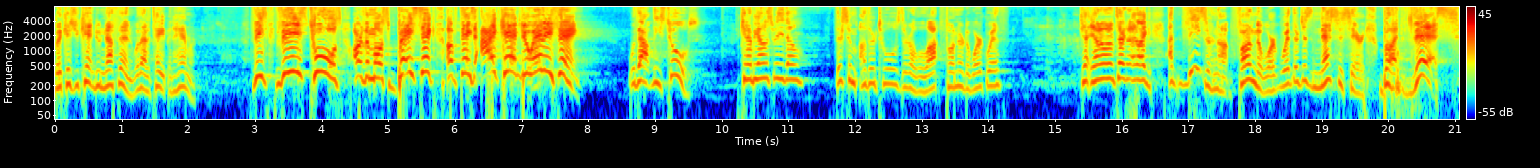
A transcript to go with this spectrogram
Because you can't do nothing without a tape and hammer. These, these tools are the most basic of things. I can't do anything without these tools. Can I be honest with you though? There's some other tools that are a lot funner to work with. You know what I'm talking about? Like, uh, these are not fun to work with, they're just necessary. But this,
